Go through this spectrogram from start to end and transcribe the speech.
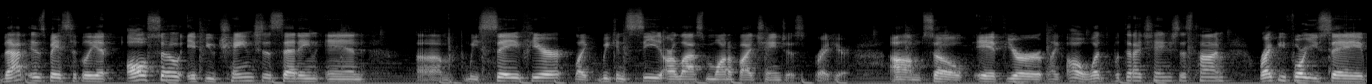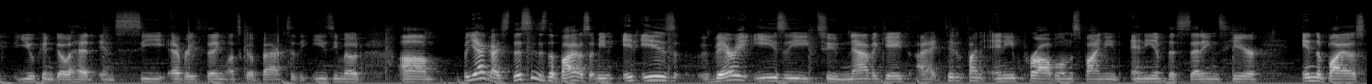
that is basically it. Also, if you change the setting and um, we save here, like we can see our last modified changes right here. Um, so if you're like, oh, what, what did I change this time? Right before you save, you can go ahead and see everything. Let's go back to the easy mode. Um, but yeah, guys, this is the BIOS. I mean, it is very easy to navigate. I didn't find any problems finding any of the settings here in the BIOS.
